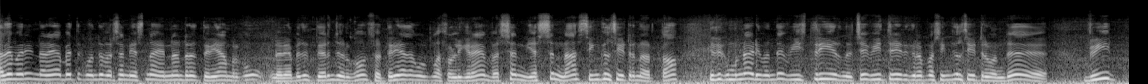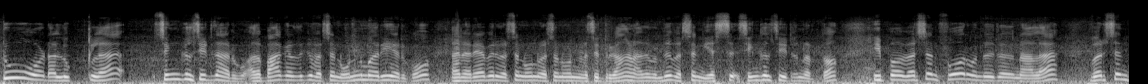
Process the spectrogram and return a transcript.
அதே மாதிரி நிறைய பேத்துக்கு வந்து வெர்ஷன் எஸ்னா என்னன்றது தெரியாமல் இருக்கும். நிறைய பேத்துக்கு தெரிஞ்சிருக்கும். ஸோ தெரியாதவங்களுக்கு நான் சொல்லிக்கிறேன். வெர்ஷன் எஸ்ன்னா சிங்கிள் சீட்டுன்னு அர்த்தம். இதுக்கு முன்னாடி வந்து வி த்ரீ இருந்துச்சு. வி த்ரீ இருக்கிறப்ப சிங்கிள் சீட்டர் வந்து வி டூவோட லுக்கில் சிங்கிள் சீட் தான் இருக்கும். அதை பார்க்குறதுக்கு வெர்ஷன் ஒன்று மாதிரியே இருக்கும். அது நிறைய பேர் வெர்ஷன் ஒன் வெர்ஷன் ஒன்று நினச்சிட்டு இருக்காங்க. ஆனால் அது வந்து வெர்ஷன் எஸ் சிங்கிள் சீட்டுன்னு அர்த்தம். இப்போ வெர்ஷன் ஃபோர் வந்ததுனால வெர்ஷன்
